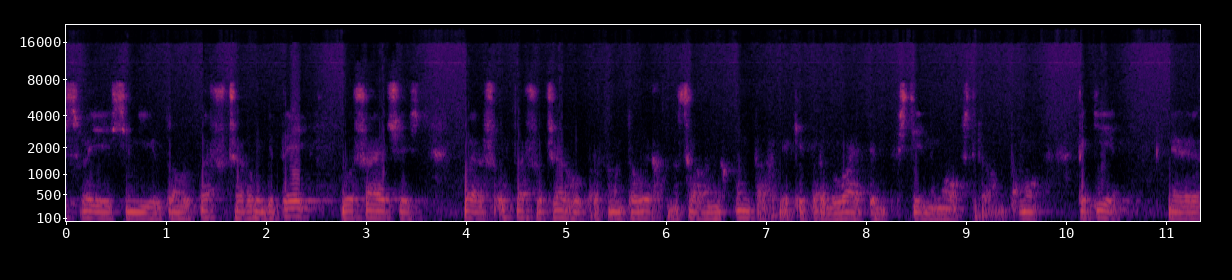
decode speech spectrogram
своєї сім'ї, в тому в першу чергу дітей, лишаючись перш у першу чергу в прифронтових населених пунктах, які перебувають під постійним обстрілом. Тому такі е,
